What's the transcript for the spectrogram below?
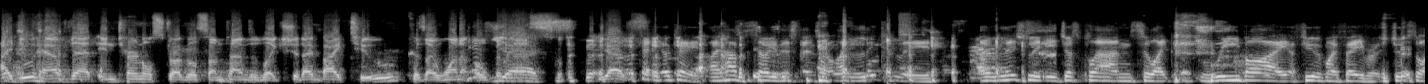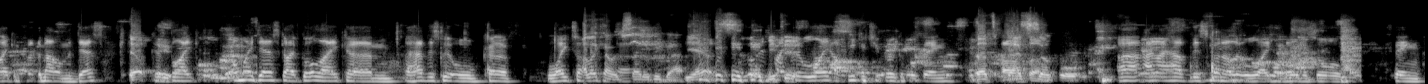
I do have that internal struggle sometimes of like, should I buy two because I want to Yes. open Yes. this? yes. okay, okay. I have to tell you this then. So I literally, I've literally just planned to like rebuy a few of my favorites just so I can put them out on the desk. Yep. Because like on my desk, I've got like um, I have this little kind of light up. I like how excited he got. Yes, I've got this me like, too. little light up Pikachu Pokemon thing, That's awesome. That's so cool. uh, and I have this kind of little like Bulbasaur thing.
